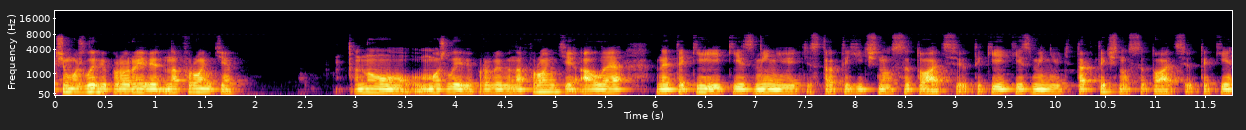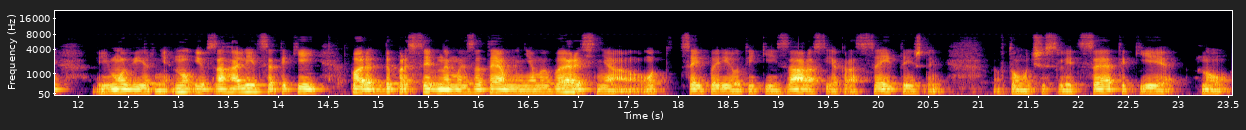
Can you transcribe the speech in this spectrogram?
Чи можливі прориви на фронті? Ну, можливі прориви на фронті, але не такі, які змінюють стратегічну ситуацію, такі, які змінюють тактичну ситуацію, такі ймовірні. Ну і взагалі це такий перед депресивними затемненнями вересня, от цей період, який зараз, якраз цей тиждень, в тому числі, це такі, ну.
